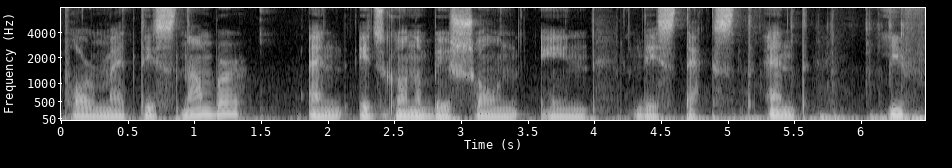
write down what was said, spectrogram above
format this number and it's gonna be shown in this text. And if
